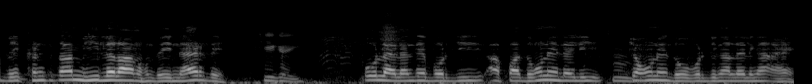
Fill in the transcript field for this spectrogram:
ਵੇਖਣ ਚ ਤਾਂ ਮੀਰ ਲਲਾਮ ਹੁੰਦੇ ਸੀ ਨਹਿਰ ਦੇ। ਠੀਕ ਹੈ ਜੀ। ਉਹ ਲੈ ਲੈਂਦੇ ਬੁਰਜੀ ਆਪਾਂ ਦੋਨੇ ਲੈ ਲਈ ਹੂੰ। ਚੌਂ ਨੇ ਦੋ ਬੁਰਜੀਆਂ ਲੈ ਲਈਆਂ ਐ।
